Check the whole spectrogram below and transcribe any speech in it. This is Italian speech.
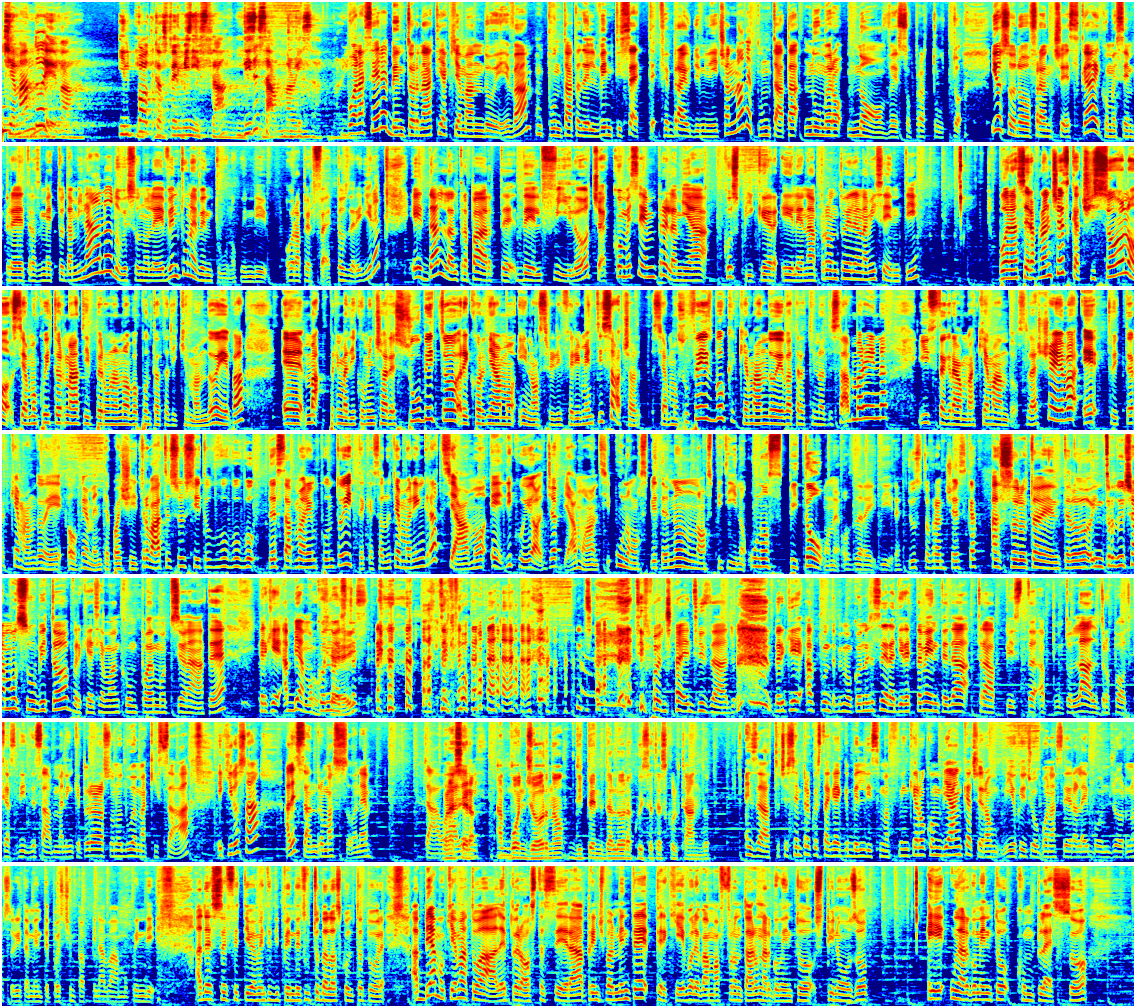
Chiamando Eva. il podcast femminista di The Submarine. Buonasera e bentornati a Chiamando Eva, puntata del 27 febbraio 2019, puntata numero 9 soprattutto. Io sono Francesca e come sempre trasmetto da Milano dove sono le 21.21, quindi ora perfetta oserei dire, e dall'altra parte del filo c'è come sempre la mia co-speaker Elena. Pronto Elena, mi senti? Buonasera Francesca, ci sono, siamo qui tornati per una nuova puntata di Chiamando Eva, eh, ma prima di cominciare subito ricordiamo i nostri riferimenti social, siamo su Facebook chiamando Eva-The Submarine, Instagram chiamando slash Eva e Twitter chiamando E, ovviamente poi ci trovate sul sito www.thesubmarine.it che salutiamo e ringraziamo e di cui oggi abbiamo anzi un ospite, non un ospitino, un ospitone oserei dire, giusto Francesca? Assolutamente, lo introduciamo introduciamo subito perché siamo anche un po' emozionate. Perché abbiamo okay. con noi stasera. tipo, già, tipo già è disagio. Perché appunto abbiamo con noi stasera direttamente da Trappist, appunto l'altro podcast di The Submarine, che per ora sono due, ma chissà. E chi lo sa, Alessandro Massone. Ciao. Buonasera, ah, buongiorno, dipende dall'ora a cui state ascoltando. Esatto, c'è sempre questa gag bellissima. Finché ero con Bianca c'era un... io che dicevo buonasera, lei buongiorno, solitamente poi ci impappinavamo, quindi adesso effettivamente dipende tutto dall'ascoltatore. Abbiamo chiamato Ale però stasera principalmente perché volevamo affrontare un argomento spinoso e un argomento complesso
